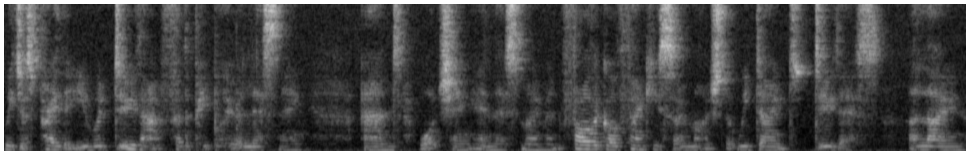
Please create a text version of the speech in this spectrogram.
We just pray that you would do that for the people who are listening and watching in this moment. Father God, thank you so much that we don't do this alone.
